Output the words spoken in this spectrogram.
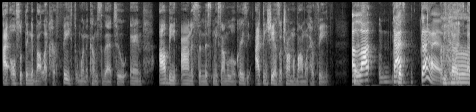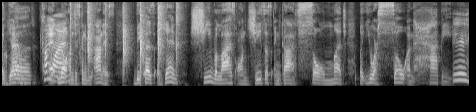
I also think about like her faith when it comes to that too. And I'll be honest, and this may sound a little crazy, I think she has a trauma bond with her faith. A lot that go ahead Because Oh, again, God. Come and- No. I'm just gonna be honest. Because again, she relies on Jesus and God so much, but you are so unhappy Mm.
